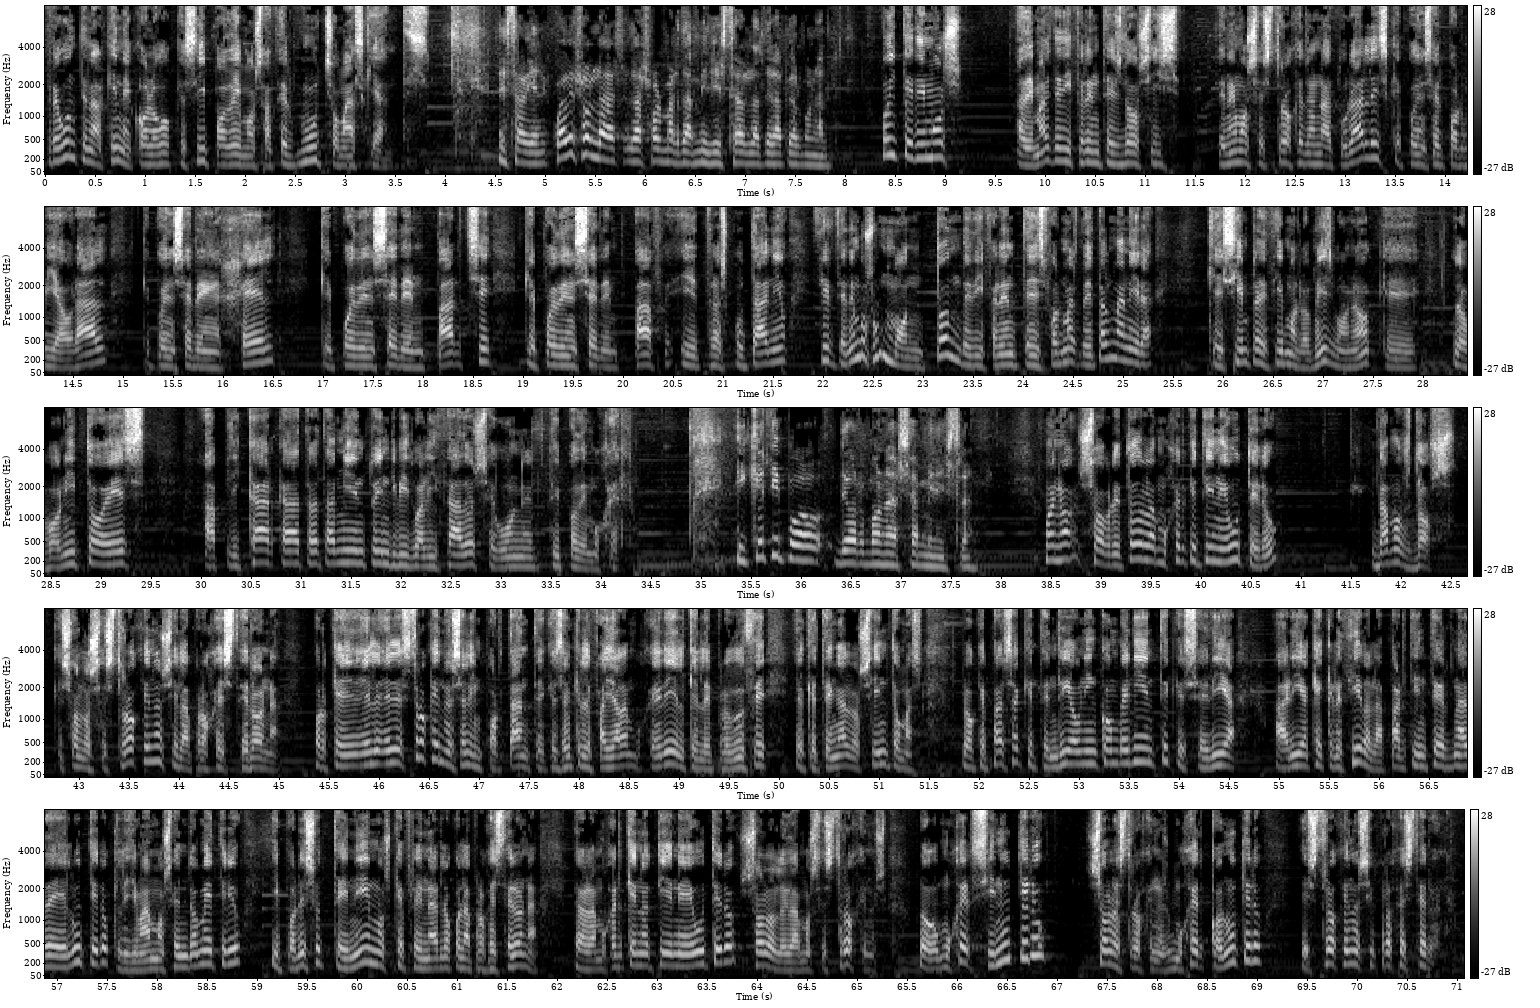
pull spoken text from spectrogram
pregunten al ginecólogo que sí podemos hacer mucho más que antes. Está bien. ¿Cuáles son las, las formas de administrar la terapia hormonal? Hoy tenemos, además de diferentes dosis, tenemos estrógenos naturales que pueden ser por vía oral, que pueden ser en gel, que pueden ser en parche, que pueden ser en puff eh, transcutáneo. Es decir, tenemos un montón de diferentes formas, de tal manera que siempre decimos lo mismo, ¿no? Que lo bonito es aplicar cada tratamiento individualizado según el tipo de mujer. ¿Y qué tipo de hormonas se administran? Bueno, sobre todo la mujer que tiene útero, damos dos, que son los estrógenos y la progesterona, porque el, estrógeno es el importante, que es el que le falla a la mujer y el que le produce el que tenga los síntomas. Lo que pasa que tendría un inconveniente que sería haría que creciera la parte interna del útero, que le llamamos endometrio, y por eso tenemos que frenarlo con la progesterona. Pero a la mujer que no tiene útero, solo le damos estrógenos. Luego, mujer sin útero, solo estrógenos. Mujer con útero, estrógenos y progesterona.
